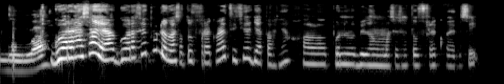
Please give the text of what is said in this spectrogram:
gua Gua rasa ya, gua rasa itu udah gak satu frekuensi sih jatuhnya. Kalaupun lu bilang masih satu frekuensi.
